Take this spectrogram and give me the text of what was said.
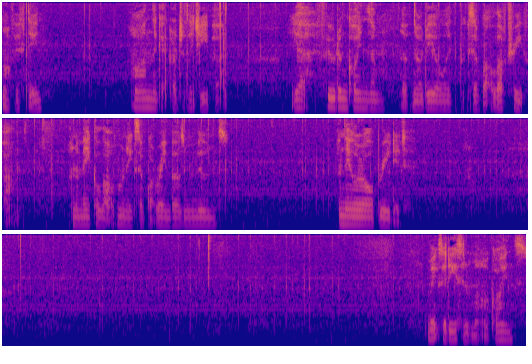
Or 15. Oh, and they get gradually cheaper. Yeah, food and coins I'm, I've no deal with because I've got a lot of treat farms. And I make a lot of money because I've got rainbows and moons. And they were all breeded. Makes a decent amount of coins.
